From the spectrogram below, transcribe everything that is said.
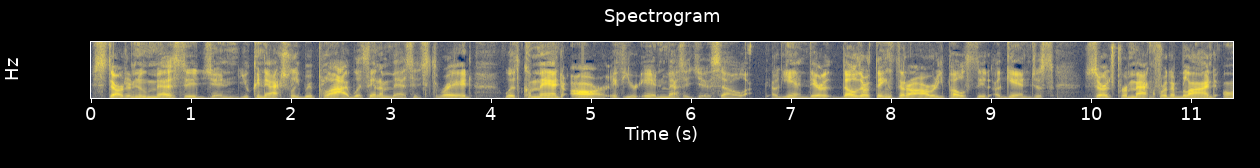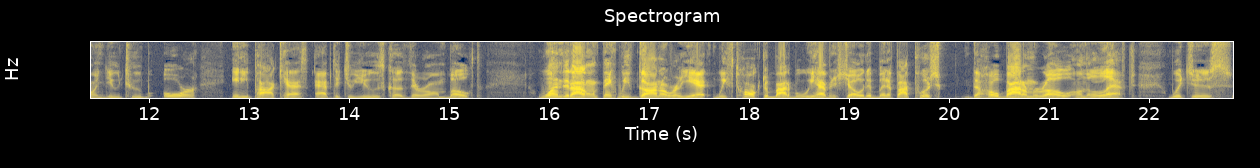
start a new message, and you can actually reply within a message thread with Command R if you're in messages. So again, there those are things that are already posted. Again, just search for Mac for the Blind on YouTube or any podcast app that you use because they're on both. One that I don't think we've gone over yet. We've talked about it, but we haven't showed it. But if I push the whole bottom row on the left, which is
